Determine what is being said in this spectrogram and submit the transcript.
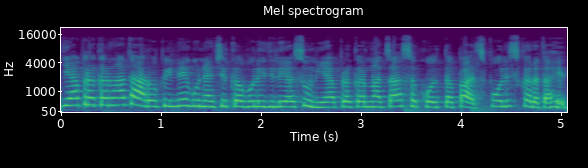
या प्रकरणात आरोपीने गुन्ह्याची कबुली दिली असून या प्रकरणाचा सखोल तपास पोलीस करत आहेत.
